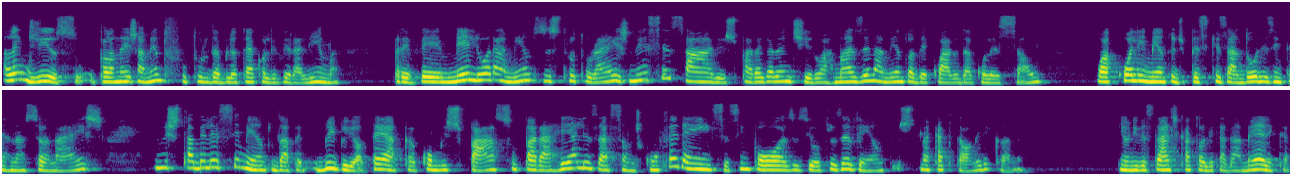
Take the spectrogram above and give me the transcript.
Além disso, o planejamento futuro da Biblioteca Oliveira Lima prevê melhoramentos estruturais necessários para garantir o armazenamento adequado da coleção, o acolhimento de pesquisadores internacionais e o estabelecimento da biblioteca como espaço para a realização de conferências, simpósios e outros eventos na capital americana. E a Universidade Católica da América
